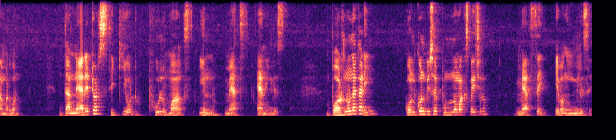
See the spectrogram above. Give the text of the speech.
number one. The narrator secured full marks in maths and English বর্ণনাকারী কোন কোন বিষয়ে পূর্ণ মার্কস পেয়েছিল? ম্যাথসে এবং ইংলিশে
